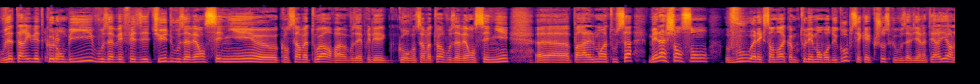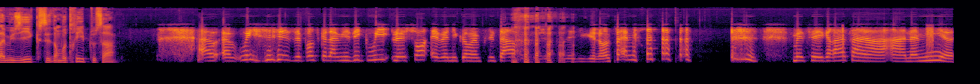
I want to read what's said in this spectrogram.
Vous êtes arrivé de. Colombie, vous avez fait des études, vous avez enseigné euh, au conservatoire, enfin vous avez pris des cours au conservatoire, vous avez enseigné euh, parallèlement à tout ça. Mais la chanson, vous, Alexandra, comme tous les membres du groupe, c'est quelque chose que vous aviez à l'intérieur. La musique, c'est dans vos tripes, tout ça. Ah, ah, oui, je pense que la musique, oui, le chant est venu quand même plus tard parce que je faisais du violoncelle. Mais c'est grâce à, un ami euh,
